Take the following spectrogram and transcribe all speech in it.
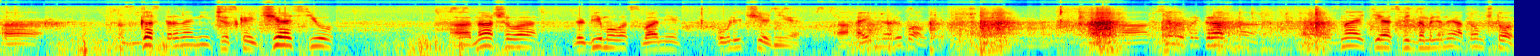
а, с гастрономической частью а, нашего любимого с вами увлечения, а именно рыбалки. Все вы прекрасно знаете и осведомлены о том, что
